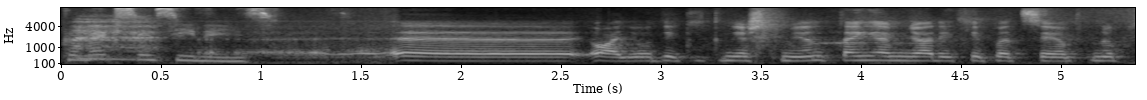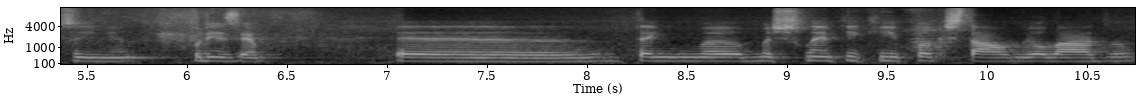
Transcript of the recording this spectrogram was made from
Como é que se ensina isso? Uh, olha, eu digo que neste momento tenho a melhor equipa de sempre na cozinha, por exemplo. Uh, tenho uma, uma, excelente equipa que está ao meu lado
